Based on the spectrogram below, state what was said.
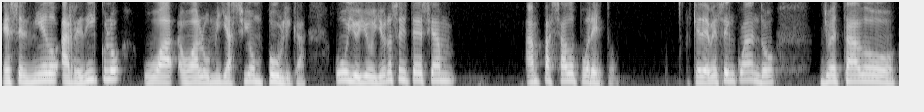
es el miedo al ridículo o a, o a la humillación pública uy, uy, uy, yo no sé si ustedes se han, han pasado por esto, que de vez en cuando yo he estado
